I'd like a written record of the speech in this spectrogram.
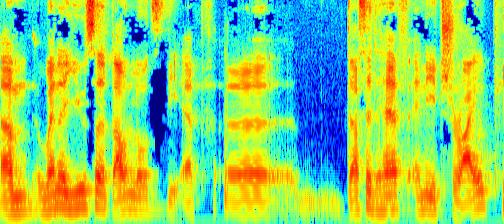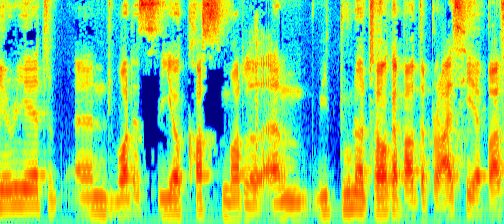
um, when a user downloads the app, uh, does it have any trial period? And what is your cost model? Um, we do not talk about the price here, but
